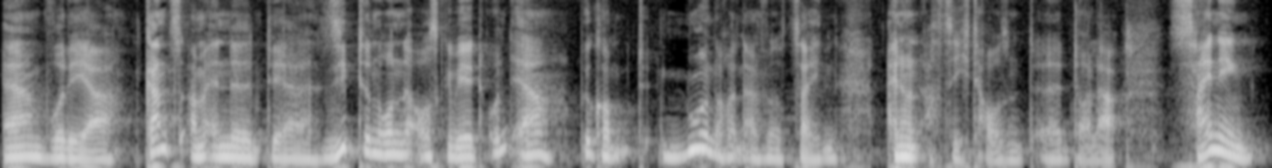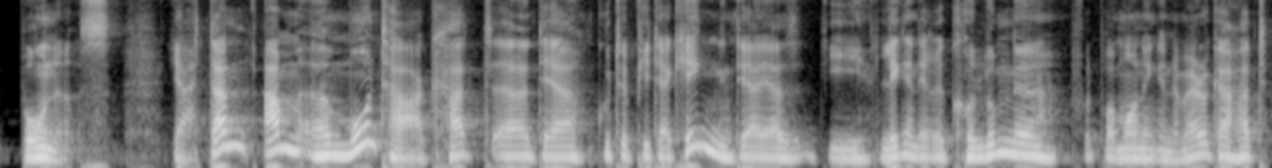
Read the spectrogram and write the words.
Er wurde ja ganz am Ende der siebten Runde ausgewählt und er bekommt nur noch in Anführungszeichen 81.000 äh, Dollar Signing-Bonus. Ja, dann am äh, Montag hat äh, der gute Peter King, der ja die legendäre Kolumne Football Morning in America hat,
